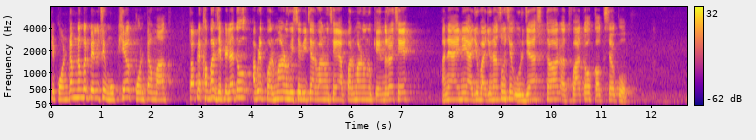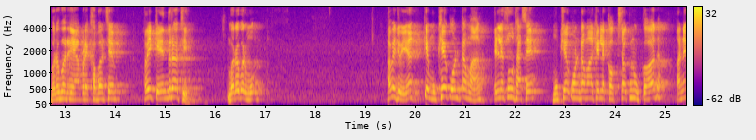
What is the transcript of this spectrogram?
કે ક્વોન્ટમ નંબર પહેલું છે મુખ્ય ક્વોન્ટમાંક તો આપણે ખબર છે, પહેલાં તો આપણે પરમાણુ વિશે વિચારવાનું છે. આ પરમાણુનું કેન્દ્ર છે અને આ એની આજુબાજુના શું છે? ઊર્જા સ્તર અથવા તો કક્ષકો. બરોબર? એ આપણે ખબર છે. હવે કેન્દ્રથી, બરોબર? હવે જોઈએ કે મુખ્ય ક્વોન્ટમાંક એટલે શું થશે? મુખ્ય ક્વોન્ટમાંક એટલે કક્ષકનું કદ અને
